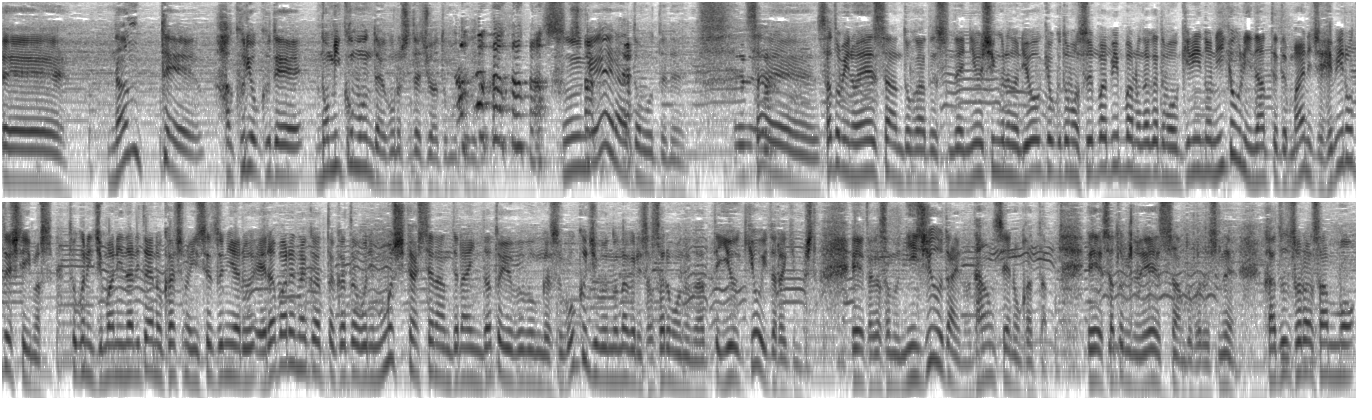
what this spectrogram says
えー、なんて迫力で飲み込むんだよこの人たちはと思ってけ すげえなと思ってね。さえ里見の A さんとかですねニューシングルの両曲ともスーパービンバーの中でもお気に入りの2曲になってて毎日ヘビロテしています。特に自慢になりたいの歌詞の一節にある選ばれなかった方にもしかしてなんてないんだという部分がすごく自分の中に刺さるものがあって勇気をいただきました、えー、高さんの20代の男性の方、えー、里見の A さんとかですね。和空さんも、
